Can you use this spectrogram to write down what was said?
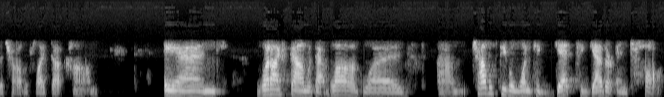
thechildlesslife.com. And what I found with that blog was um, childless people wanted to get together and talk.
